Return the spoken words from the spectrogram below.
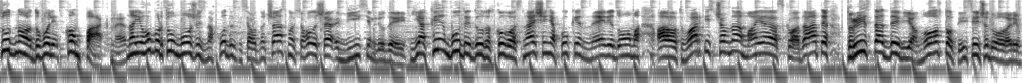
Судно доволі компактне. На його борту можуть знаходитися одночасно всього лише 8 людей. Яким буде додаткове оснащення, поки невідомо. А от вартість човна має складати 390 тисяч доларів.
